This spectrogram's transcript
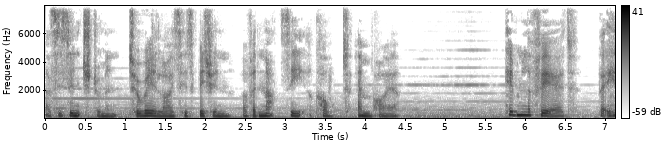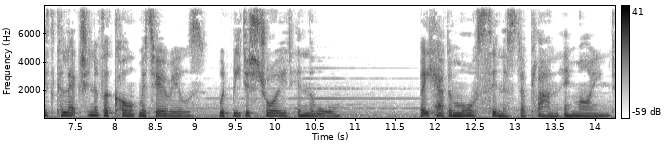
as his instrument to realise his vision of a Nazi occult empire. Himmler feared that his collection of occult materials would be destroyed in the war, but he had a more sinister plan in mind.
